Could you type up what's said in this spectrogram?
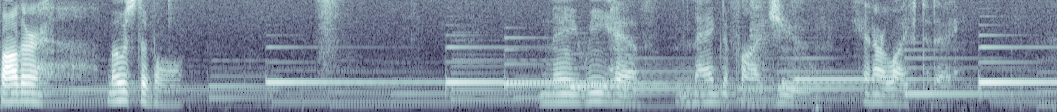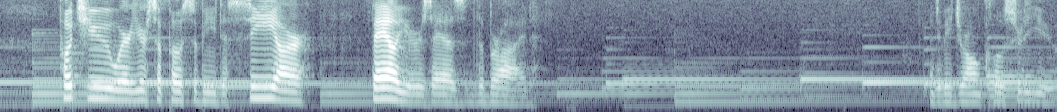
Father, most of all, may we have magnified you in our life today. Put you where you're supposed to be to see our failures as the bride and to be drawn closer to you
